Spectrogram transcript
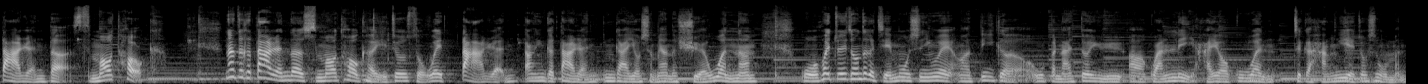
大人的 Small Talk。那这个大人的 small talk，也就是所谓大人当一个大人应该有什么样的学问呢？我会追踪这个节目，是因为呃，第一个我本来对于呃管理还有顾问这个行业，就是我们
